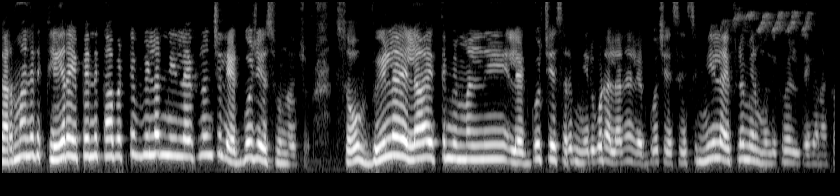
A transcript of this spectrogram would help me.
కర్మ అనేది క్లియర్ అయిపోయింది కాబట్టి వీళ్ళని మీ లైఫ్ నుంచి లెట్ గో చేసి ఉండొచ్చు. సో వీళ్ళ ఎలా అయితే మిమ్మల్ని లెట్ గో చేశారో మీరు కూడా అలానే లెట్ గో చేసేసి మీ లైఫ్లో మీరు ముందుకు వెళ్తే కనుక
